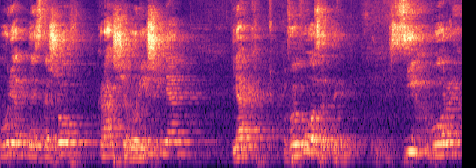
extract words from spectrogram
уряд не знайшов кращого рішення, як вивозити всіх хворих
